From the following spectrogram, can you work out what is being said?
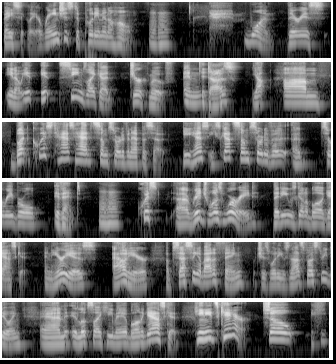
basically, arranges to put him in a home. One, there is, you know, it, it seems like a jerk move. And it does. Yeah. Um, but Quist has had some sort of an episode. He has he's got some sort of a, a cerebral event. Mm-hmm. Quist uh, Ridge was worried that he was going to blow a gasket, and here he is out here obsessing about a thing, which is what he was not supposed to be doing, and it looks like he may have blown a gasket. He needs care, so he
